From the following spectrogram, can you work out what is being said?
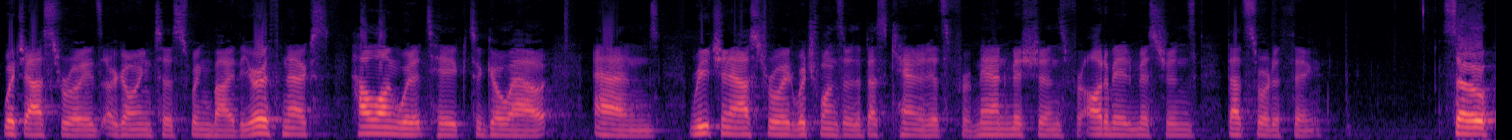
which asteroids are going to swing by the Earth next, how long would it take to go out and reach an asteroid, which ones are the best candidates for manned missions, for automated missions, that sort of thing. So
